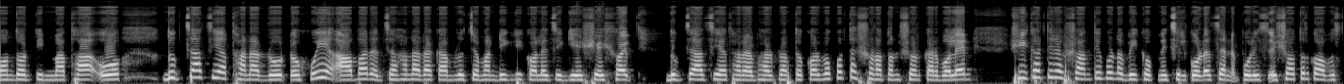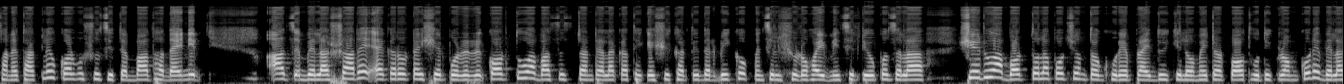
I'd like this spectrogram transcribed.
বন্দর তিন মাথা ও দুপচাচিয়া থানার রোড হয়ে আবার জাহানারা কামরুজ্জামান ডিগ্রি কলেজে গিয়ে শেষ হয়। দুপচাচিয়া থানার ভারপ্রাপ্ত কর্মকর্তা সনাতন সরকার বলেন, শিক্ষার্থীরা শান্তিপূর্ণ বিক্ষোভ মিছিল করেছেন। পুলিশ সতর্ক অবস্থানে থাকলেও কর্মসূচিতে বাধা দেয়নি। আজ বেলা সাড়ে এগারোটায় শেরপুরের করতুয়া বাস স্ট্যান্ড এলাকা থেকে শিক্ষার্থীদের বিক্ষোভ মিছিল শুরু হয়। মিছিলটি উপজেলা শেরুয়া বটতলা পর্যন্ত ঘুরে প্রায় দুই কিলোমিটার পথ অতিক্রম করে বেলা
